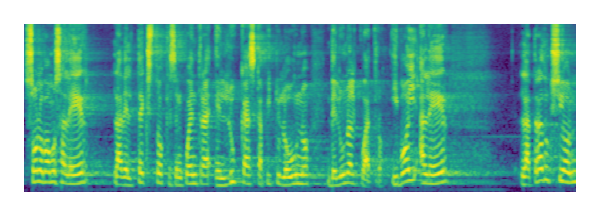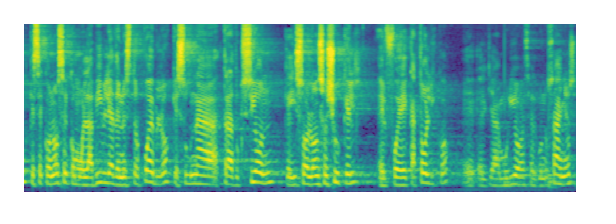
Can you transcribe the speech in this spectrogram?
Solo vamos a leer la del texto que se encuentra en Lucas capítulo 1 del 1 al 4. Y voy a leer la traducción que se conoce como la Biblia de nuestro pueblo, que es una traducción que hizo Alonso Schukel, él fue católico, eh, él ya murió hace algunos años.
